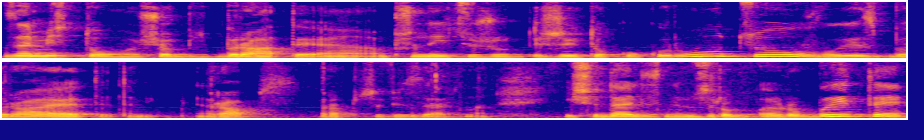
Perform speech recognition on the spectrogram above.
Замість того, щоб збирати е, пшеницю, жито, кукурудзу, ви збираєте там рапс, рапсові зерна. І що далі з ним робити,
